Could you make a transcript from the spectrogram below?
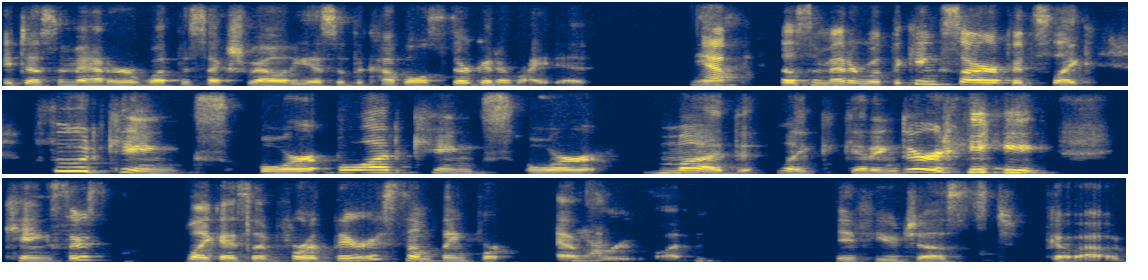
it doesn't matter what the sexuality is of the couples, they're going to write it. Yep. Doesn't matter what the kinks are, if it's like food kinks or blood kinks or mud, like getting dirty kinks. There's, like I said before, there is something for everyone yeah. if you just go out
